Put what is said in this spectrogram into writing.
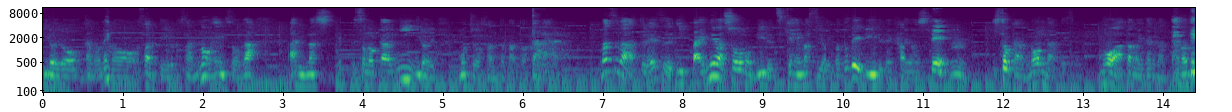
いろいろ他のね、あの、サルティールさんの演奏がありまして、その間にいろいろ、もちおさんとかと、い。はい。まずは、とりあえず、1杯目はショーもビール付き合いますよということで、ビールで会話をして、うん。一缶飲んだんです。もう頭痛くなったので、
